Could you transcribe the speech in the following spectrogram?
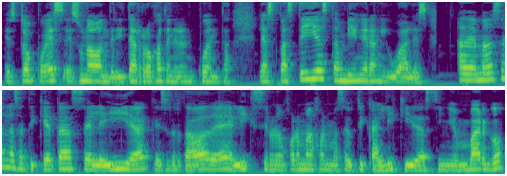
Esto pues es una banderita roja a tener en cuenta. Las pastillas también eran iguales. Además, en las etiquetas se leía que se trataba de elixir, una forma farmacéutica líquida. Sin embargo,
